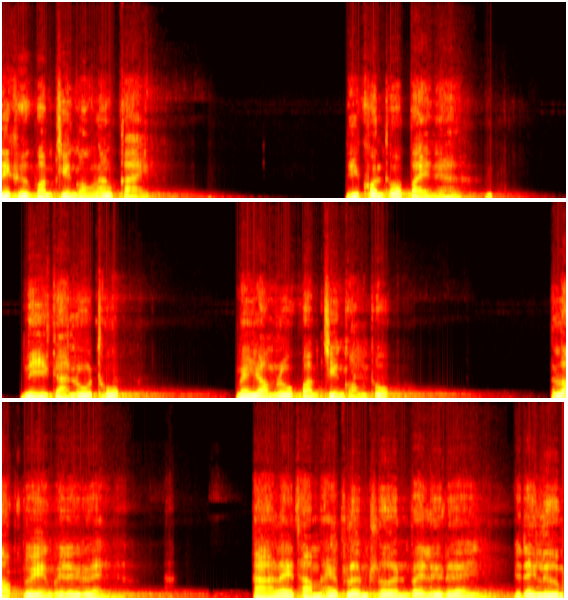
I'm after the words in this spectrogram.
นี่คือความจริงของร่างกาย นี่คนทั่วไปเนี่ยหนีการรู้ทุกข์ ไม่ยอมรู้ความจริงของทุกข์ หลอกตัวเองไปเรื่อยๆหาอะไรทำให้เพลินๆไปเรื่อยๆจะได้ลืม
